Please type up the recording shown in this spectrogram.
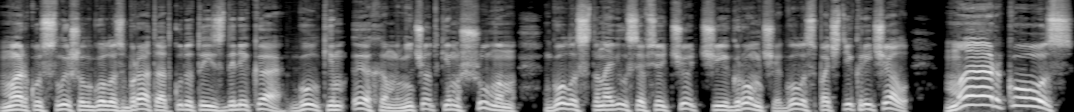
Маркус слышал голос брата откуда-то издалека, гулким эхом, нечетким шумом. Голос становился все четче и громче, голос почти кричал «Маркус!»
